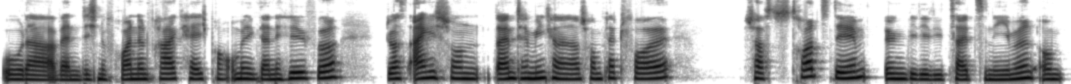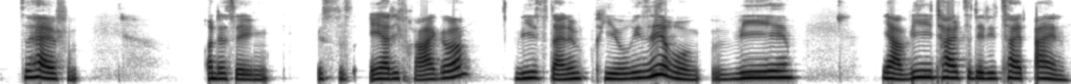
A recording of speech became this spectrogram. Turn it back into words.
Oder wenn dich eine Freundin fragt, hey, ich brauche unbedingt deine Hilfe, du hast eigentlich schon deinen Terminkalender komplett voll, schaffst du es trotzdem, irgendwie dir die Zeit zu nehmen, um zu helfen. Und deswegen ist es eher die Frage, wie ist deine Priorisierung? Wie, ja, wie teilst du dir die Zeit ein?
